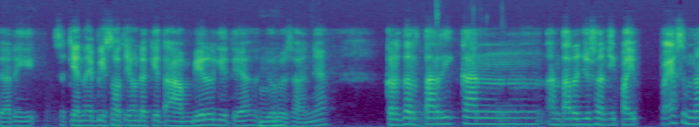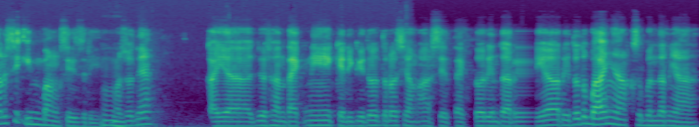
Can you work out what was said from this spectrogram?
dari sekian episode yang udah kita ambil gitu ya Hmm. jurusannya, ketertarikan antara jurusan IPA IPS sebenarnya sih imbang sih Zri. Hmm. Maksudnya kayak jurusan teknik kayak gitu terus yang arsitektur interior itu tuh banyak sebenarnya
